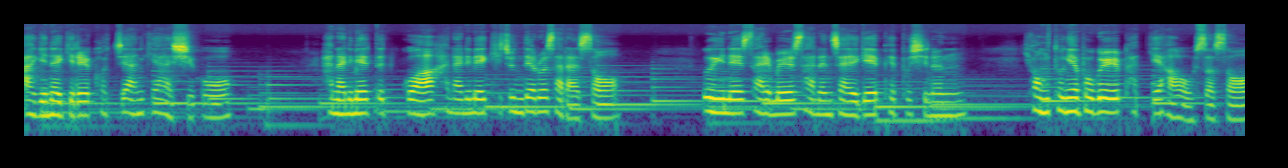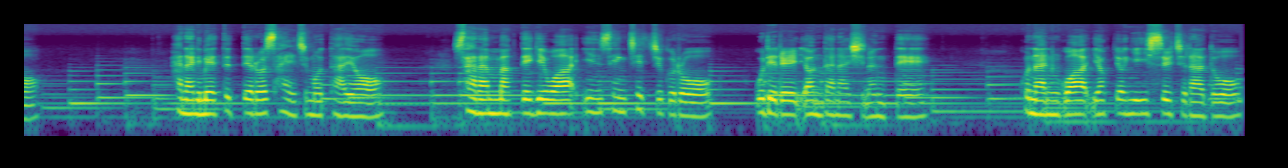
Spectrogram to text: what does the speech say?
악인의 길을 걷지 않게 하시고 하나님의 뜻과 하나님의 기준대로 살아서 의인의 삶을 사는 자에게 베푸시는 형통의 복을 받게 하옵소서. 하나님의 뜻대로 살지 못하여 사람 막대기와 인생 채찍으로 우리를 연단하시는 때 고난과 역경이 있을지라도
